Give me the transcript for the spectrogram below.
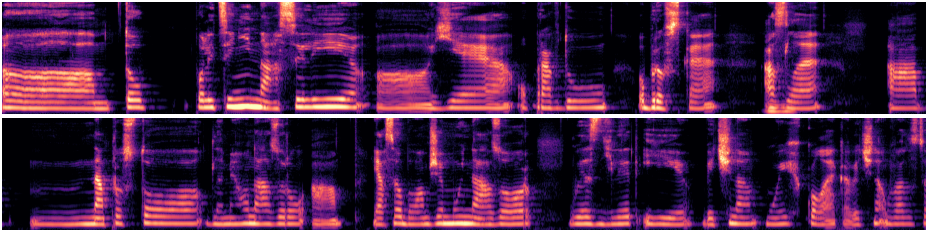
uh, to policijní násilí uh, je opravdu obrovské a hmm. zlé a naprosto dle mého názoru a já se obávám, že můj názor bude sdílet i většina mojich kolegů a většina u vás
